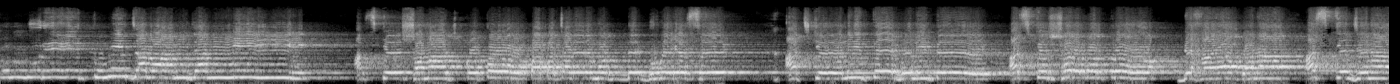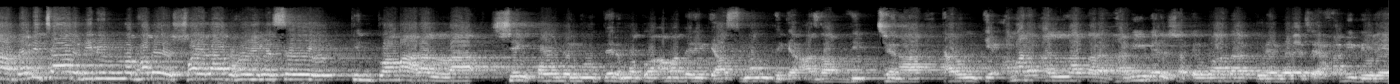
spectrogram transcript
বন্ধুরে, তুমি জানো আমি জানি। আজকে সমাজ কত পাপাচারের মধ্যে ডুবে গেছে। আজকে অলিতে গলিতে, আজকে সর্বত্র আজকে জেনা ব্যবিচার বিভিন্ন ভাবে সয়লাভ হয়ে গেছে। কিন্তু আমার আল্লাহ সেই কওমে লুতের মতো আমাদেরকে আসমান থেকে আজাব দিচ্ছে না। কারণ কি আমার আল্লাহ তার হাবিবের সাথে ওয়াদা করে বলেছে, হাবিবেরে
